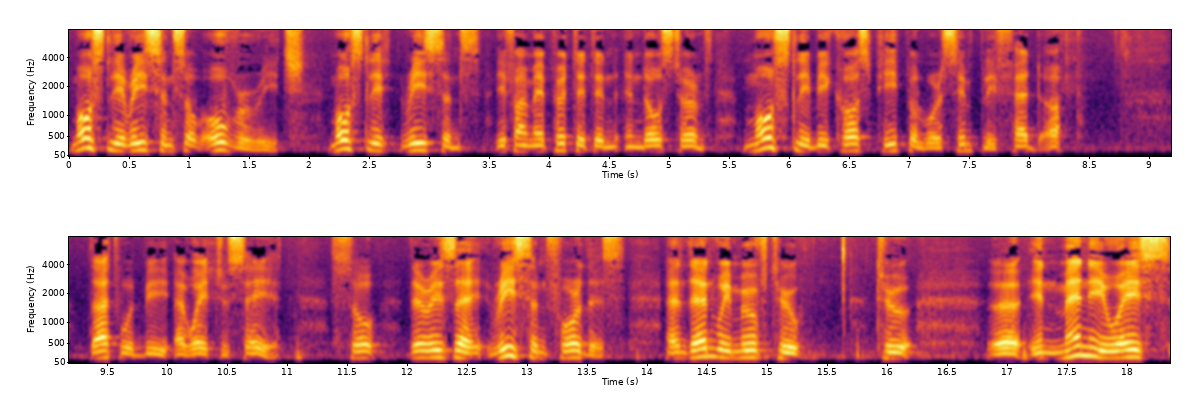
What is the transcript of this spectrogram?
Mostly reasons of overreach. Mostly reasons, if I may put it in, in those terms, mostly because people were simply fed up that would be a way to say it. So there is a reason for this. And then we move to, to uh, in many ways,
